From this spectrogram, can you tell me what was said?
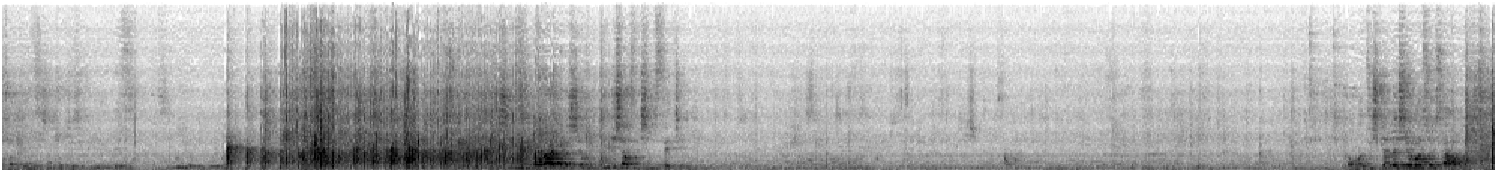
Anlattığınız için çok teşekkür ederiz. Anlatışken ve Şevval Soysal arkadaşımız.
